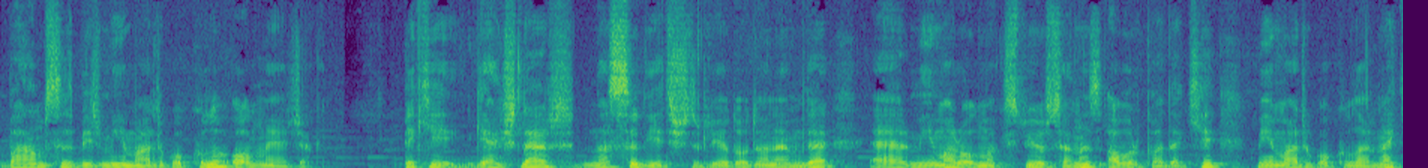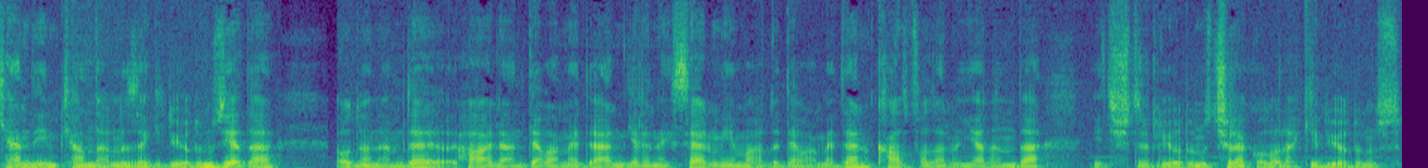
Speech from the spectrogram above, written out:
bağımsız bir mimarlık okulu olmayacak. Peki gençler nasıl yetiştiriliyordu o dönemde? Eğer mimar olmak istiyorsanız Avrupa'daki mimarlık okullarına kendi imkanlarınıza gidiyordunuz ya da o dönemde halen devam eden, geleneksel mimarlığı devam eden kalfaların yanında yetiştiriliyordunuz, çırak olarak gidiyordunuz.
